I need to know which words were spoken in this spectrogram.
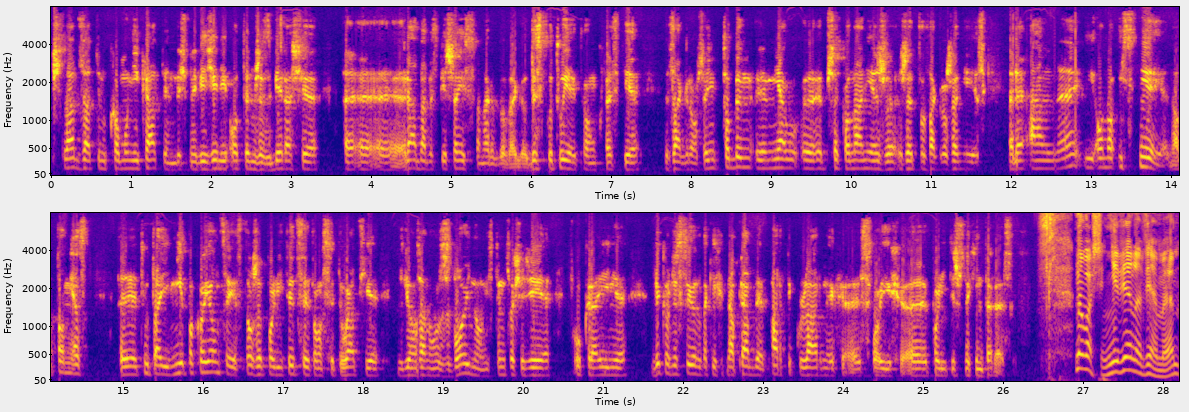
w ślad za tym komunikatem byśmy wiedzieli o tym, że zbiera się Rada Bezpieczeństwa Narodowego, dyskutuje tą kwestię zagrożeń, to bym miał przekonanie, że, że to zagrożenie jest realne i ono istnieje. Natomiast E, tutaj niepokojące jest to, że politycy tą sytuację związaną z wojną i z tym, co się dzieje w Ukrainie, wykorzystują do takich naprawdę partykularnych e, swoich e, politycznych interesów. No właśnie, niewiele wiemy,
